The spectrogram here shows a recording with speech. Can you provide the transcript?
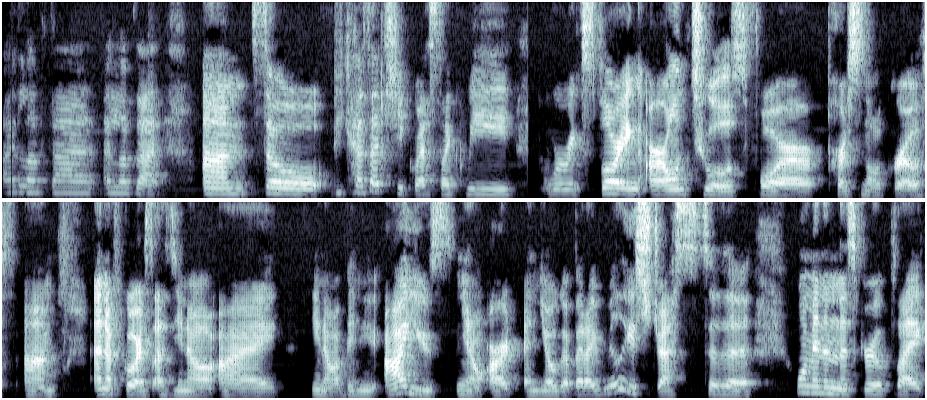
I love that. I love that. Um, so because at Chic West, like we we're exploring our own tools for personal growth. Um, and of course, as you know, I you know I've been I use you know art and yoga, but I really stress to the women in this group like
